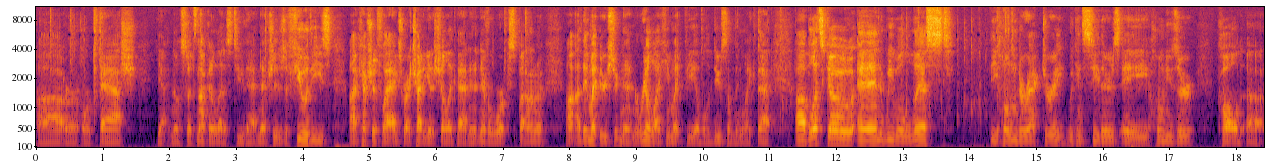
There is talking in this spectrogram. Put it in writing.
Uh, or, or bash. Yeah, no, so it's not going to let us do that. And actually, there's a few of these uh, capture flags where I try to get a shell like that, and it never works. But on a, uh, they might be restricting that. In real life, you might be able to do something like that. Uh, but let's go, and we will list the home directory. We can see there's a home user called uh,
